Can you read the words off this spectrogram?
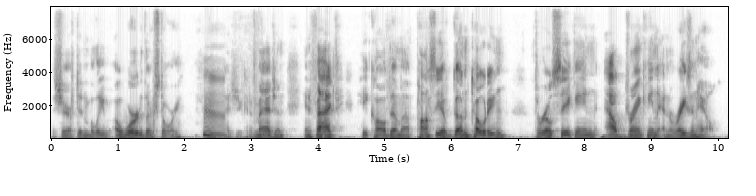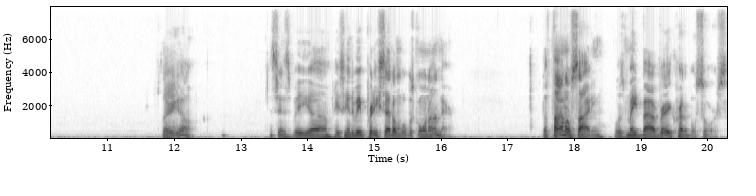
The sheriff didn't believe a word of their story, Hmm. as you can imagine. In fact, he called them a posse of gun toting, thrill seeking, out drinking, and raising hell. So there you go. It seems to be uh, he seemed to be pretty set on what was going on there. The final sighting was made by a very credible source.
